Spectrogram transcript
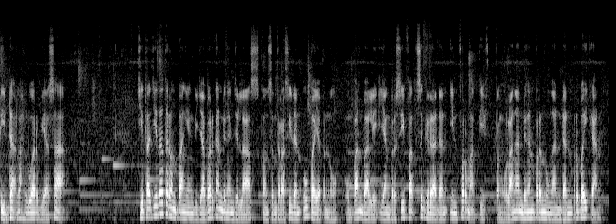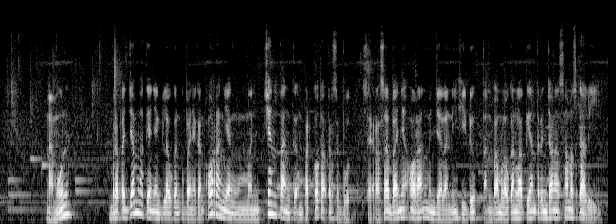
tidaklah luar biasa. Cita-cita terentang yang dijabarkan dengan jelas, konsentrasi dan upaya penuh, umpan balik yang bersifat segera dan informatif, pengulangan dengan perenungan dan perbaikan. Namun, berapa jam latihan yang dilakukan kebanyakan orang yang mencentang keempat kotak tersebut? Saya rasa banyak orang menjalani hidup tanpa melakukan latihan terencana sama sekali.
